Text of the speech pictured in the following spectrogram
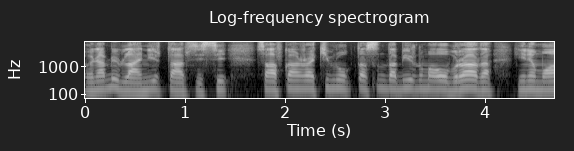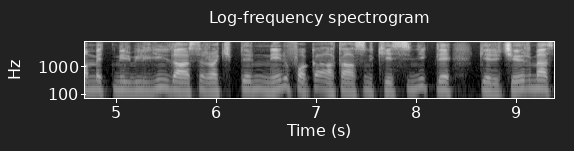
Önemli bir line tavsiyesi. Safkan rakip noktasında bir numara Obra'da yine Muhammed Mir Bilgin idaresinde rakiplerinin en ufak hatasını kesinlikle geri çevirmez.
